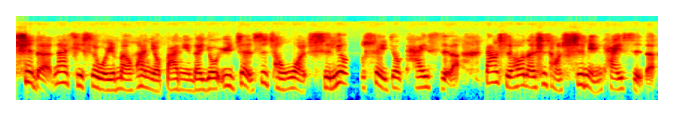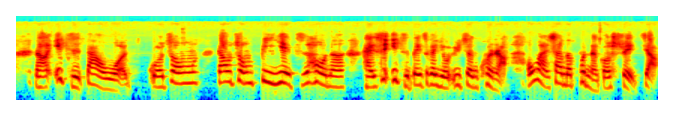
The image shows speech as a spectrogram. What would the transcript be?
是的，那其实我原本患有八年的忧郁症，是从我十六岁就开始了。当时候呢，是从失眠开始的，然后一直到我国中、高中毕业之后呢，还是一直被这个忧郁症困扰，我晚上都不能够睡觉。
